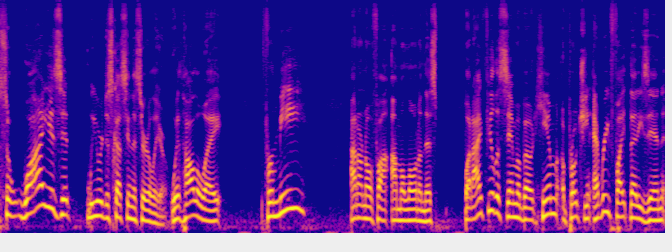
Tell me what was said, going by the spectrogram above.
So why is it? We were discussing this earlier with Holloway. For me, I don't know if I'm alone on this, but I feel the same about him approaching every fight that he's in.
